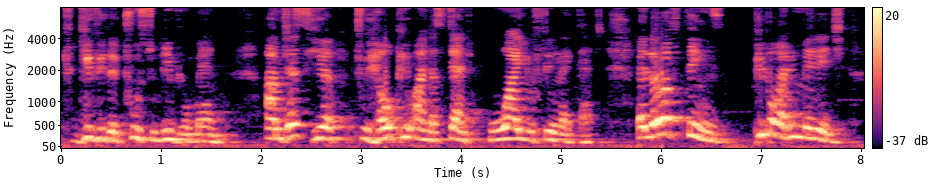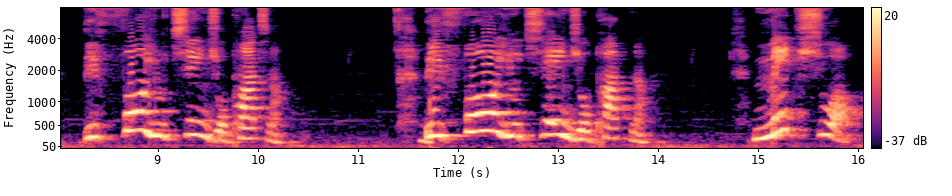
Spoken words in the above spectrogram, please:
to give you the tools to live your man. I'm just here to help you understand why you feel like that. A lot of things people are in marriage before you change your partner. Before you change your partner make sure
